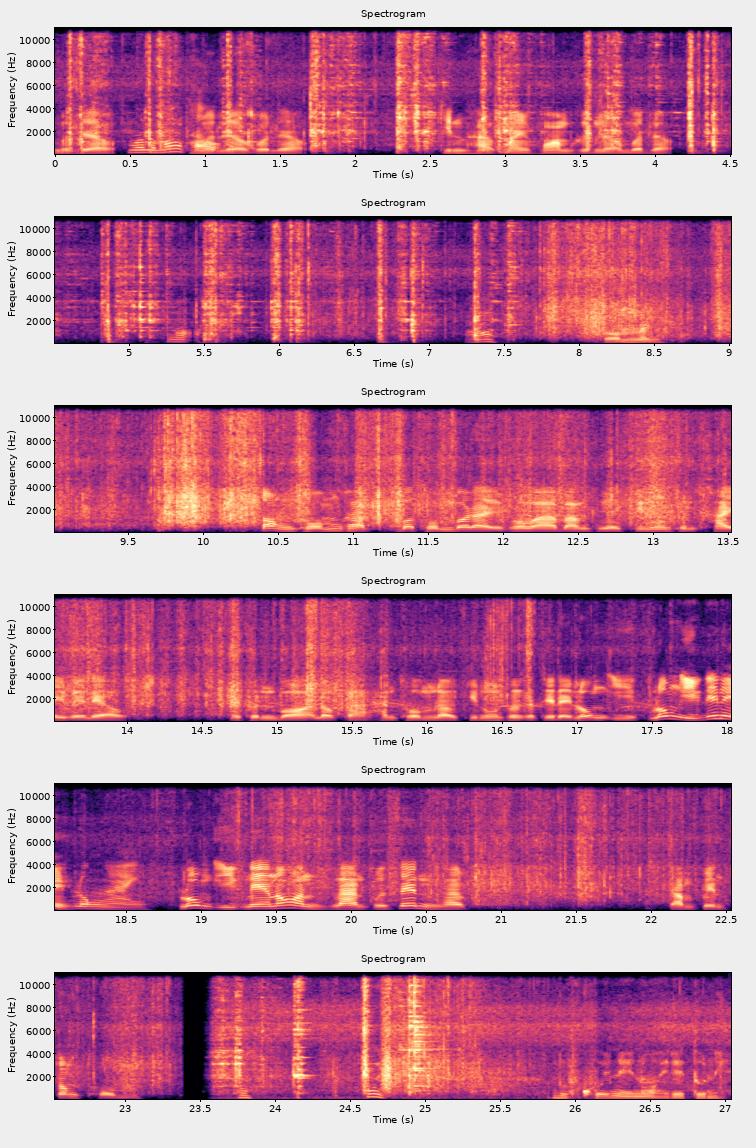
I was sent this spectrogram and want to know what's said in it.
เบิดแล้วมืดละมั้งเถาเบิดแล้วเบิดแล้วกินหากไม้หอมขึ้นแล้วเบิดแล้วเนาะเอาถมมัน ต้องถมครับบ่ถมบ่ได้เพราะว่าบางเทื่อกินนู่นเพิ่นไข่ไว้แล้วให้เพิ่นเบาะแล้วก็หันถมแล้วกินนู่นเพิ่นก็สิได้ลงอีกลงอีกดินี่ลงไงลงอีกแน่นอนล้านเปอร์เซ็นต์ครับจำเป็นต้องถมอุ้ยลูกคุยหน่อยๆได้ตัวนี้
